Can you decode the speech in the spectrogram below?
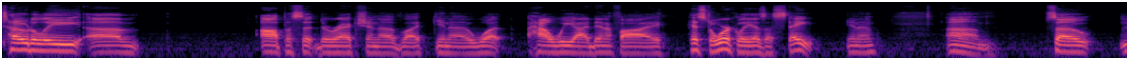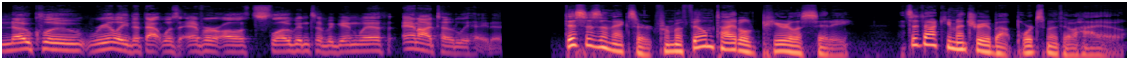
totally uh, opposite direction of like you know what how we identify historically as a state. You know, um, so no clue really that that was ever a slogan to begin with, and I totally hate it. This is an excerpt from a film titled Peerless City. It's a documentary about Portsmouth, Ohio.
